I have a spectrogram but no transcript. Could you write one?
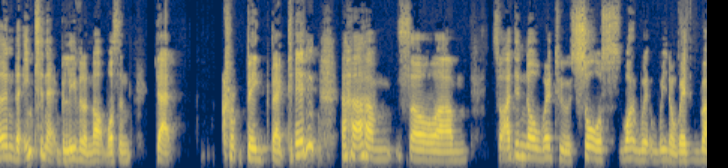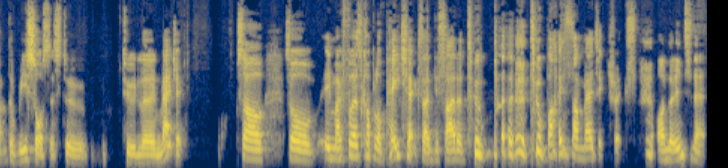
learn. The internet believe it or not wasn't that big back then. Um so um so I didn't know where to source what you know where what the resources to to learn magic. So, so in my first couple of paychecks, I decided to to buy some magic tricks on the internet,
